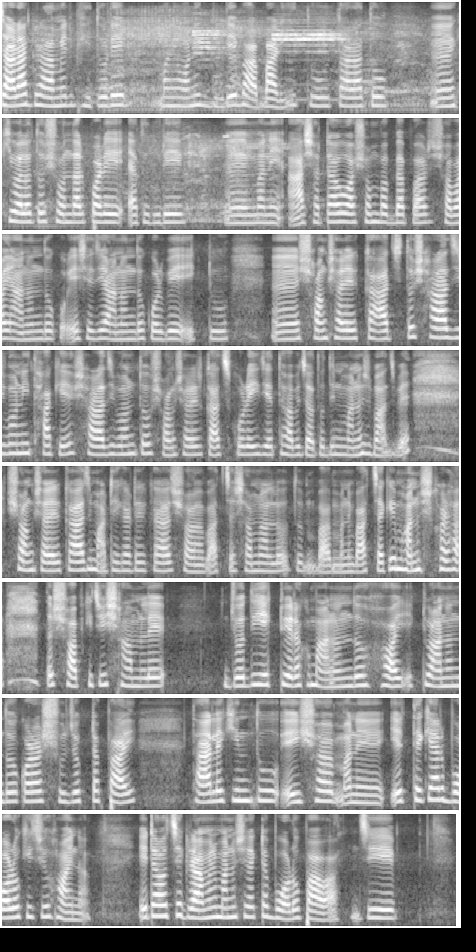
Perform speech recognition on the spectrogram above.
যারা গ্রামের ভিতরে মানে অনেক দূরে বাড়ি, তো তারা তো কী বলতো, সন্ধ্যার পরে এত দূরে মানে আসাটাও অসম্ভব ব্যাপার। সবাই আনন্দ এসে যে আনন্দ করবে একটু সংসারের কাজ তো সারা জীবনই থাকে। সারা জীবন তো সংসারের কাজ করেই যেতে হবে, যতদিন মানুষ বাঁচবে। সংসারের কাজ, মাঠে ঘাটের কাজ বাচ্চা সামলালো তো মানে বাচ্চাকে মানুষ করা, তো সব কিছুই সামলে যদি একটু এরকম আনন্দ হয়, একটু আনন্দ করার সুযোগটা পাই, তাহলে কিন্তু এই সব মানে এর থেকে আর বড় কিছু হয় না। এটা হচ্ছে গ্রামের মানুষের একটা বড় পাওয়া যে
